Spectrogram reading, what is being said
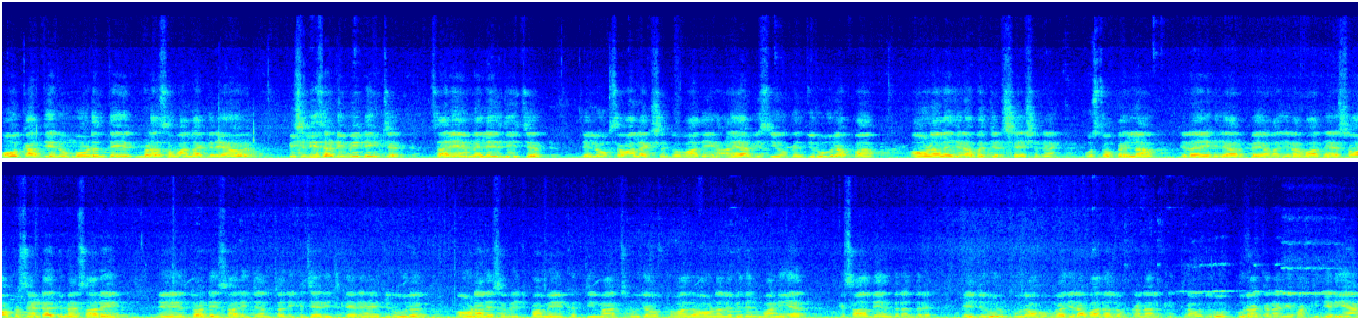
ਉਹ ਕਰਜ਼ੇ ਨੂੰ ਮੋੜਨ ਤੇ ਬੜਾ ਸਮਾਂ ਲੱਗ ਰਿਹਾ ਔਰ ਪਿਛਲੀ ਸਾਡੀ ਮੀਟਿੰਗ 'ਚ, ਸਾਰੇ ਐਮਐਲਏ ਦੀ 'ਚ ਤੇ ਲੋਕ ਸਭਾ ਇਲੈਕਸ਼ਨ ਤੋਂ ਬਾਅਦ ਇਹ ਆਇਆ ਵੀ ਸੀ, ਉਹ ਕਿ ਜ਼ਰੂਰ ਆਪਾਂ ਆਉਣ ਵਾਲਾ ਜਿਹੜਾ ਬਜਟ ਸੈਸ਼ਨ ਹੈ, ਉਸ ਤੋਂ ਪਹਿਲਾਂ ਜਿਹੜਾ ਇਹ 1000 ਰੁਪਏ ਵਾਲਾ ਜਿਹੜਾ ਵਾਅਦਾ ਹੈ 100% ਅੱਜ ਮੈਂ ਸਾਰੇ ਤੁਹਾਡੇ ਸਾਰੀ ਜਨਤਾ ਦੀ ਕਚਹਿਰੀ 'ਚ ਕਹਿ ਰਿਹਾ ਹਾਂ, ਜ਼ਰੂਰ ਆਉਣ ਵਾਲੇ ਸਮੇਂ 'ਚ ਭਾਵੇਂ 31 ਮਾਰਚ ਨੂੰ ਜਾਂ ਉਸ ਤੋਂ ਬਾਅਦ ਆਉਣ ਵਾਲੇ ਵਿਦਨ 1 ਇਅਰ ਕਿ ਸਾਲ ਦੇ ਅੰਦਰ ਅੰਦਰ ਇਹ ਜ਼ਰੂਰ ਪੂਰਾ ਹੋਊਗਾ, ਜਿਹੜਾ ਵਾਅਦਾ ਲੋਕਾਂ ਨਾਲ ਕੀਤਾ, ਉਹ ਜ਼ਰੂਰ ਪੂਰਾ ਕਰਾਂਗੇ। ਬਾਕੀ ਜਿਹੜੀਆਂ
